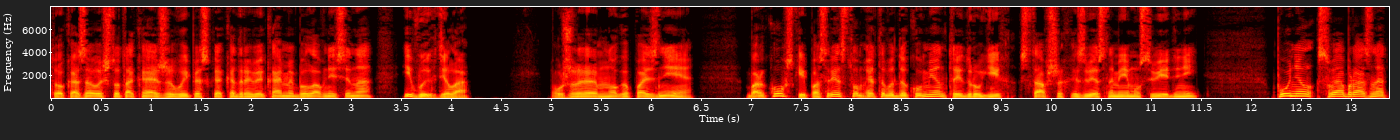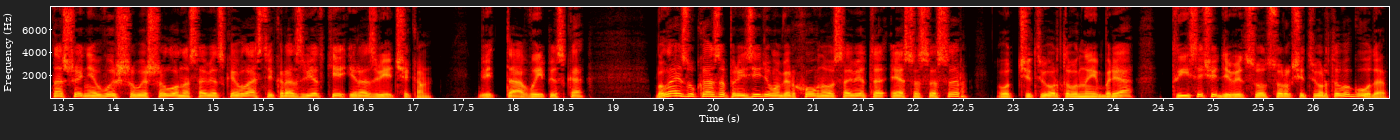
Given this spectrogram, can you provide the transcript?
то оказалось, что такая же выписка кадровиками была внесена и в их дела. Уже много позднее Барковский посредством этого документа и других, ставших известными ему сведений, понял своеобразное отношение высшего эшелона советской власти к разведке и разведчикам. Ведь та выписка была из указа Президиума Верховного Совета СССР от 4 ноября 1944 года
